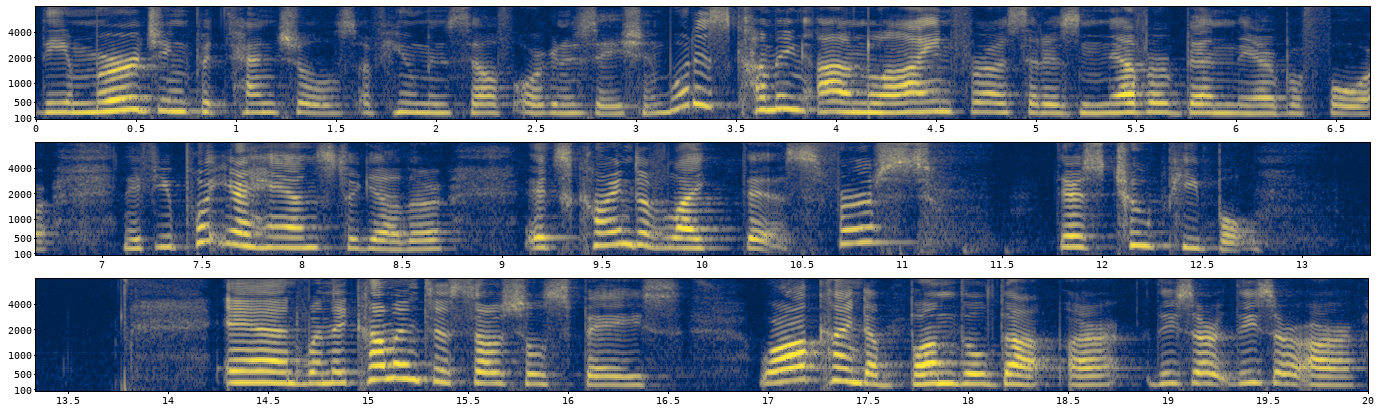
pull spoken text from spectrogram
the emerging potentials of human self-organization? What is coming online for us that has never been there before? And if you put your hands together, it's kind of like this. First, there's two people. And when they come into social space, we're all kind of bundled up. Our, these, are, these are our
